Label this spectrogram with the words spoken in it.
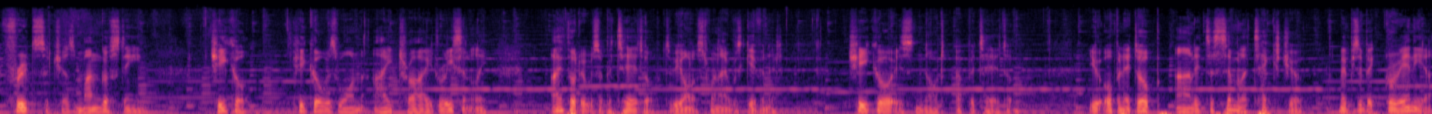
Fruits such as mangosteen, chico, Chico was one I tried recently. I thought it was a potato, to be honest, when I was given it. Chico is not a potato. You open it up and it's a similar texture, maybe it's a bit grainier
